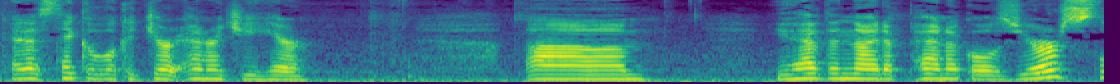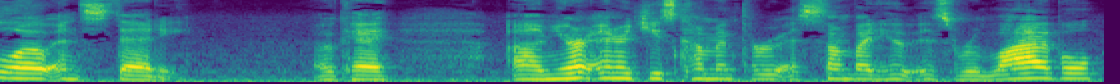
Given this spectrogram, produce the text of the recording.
Okay, let's take a look at your energy here. Um, you have the Knight of Pentacles. You're slow and steady, okay? Um, your energy is coming through as somebody who is reliable,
